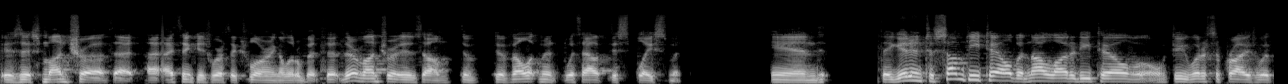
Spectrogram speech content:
is this mantra that I, I think is worth exploring a little bit. The, their mantra is um, de- development without displacement. And they get into some detail, but not a lot of detail. Well, gee, what a surprise with,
